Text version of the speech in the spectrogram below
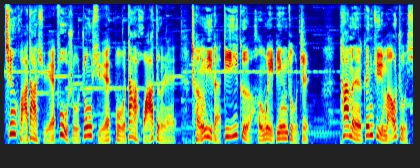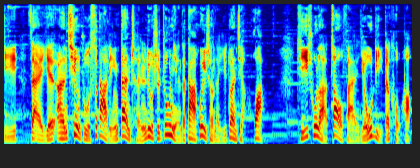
清华大学附属中学卜大华等人成立了第一个红卫兵组织。他们根据毛主席在延安庆祝斯大林诞辰六十周年的大会上的一段讲话，提出了“造反有理”的口号，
